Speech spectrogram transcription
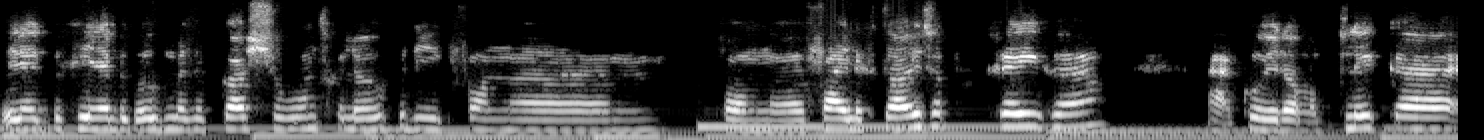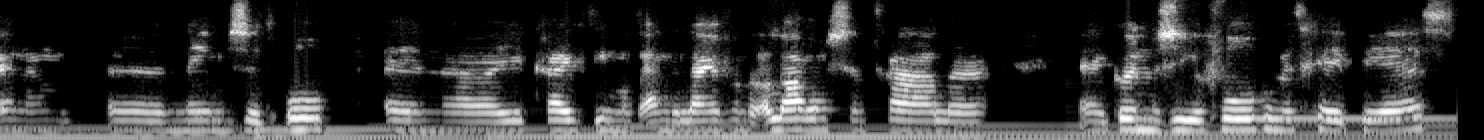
In het begin heb ik ook met een kastje rondgelopen die ik van, uh, van uh, Veilig Thuis heb gekregen. Nou, kon je dan op klikken en dan uh, nemen ze het op. En uh, je krijgt iemand aan de lijn van de alarmcentrale. En kunnen ze je volgen met GPS.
